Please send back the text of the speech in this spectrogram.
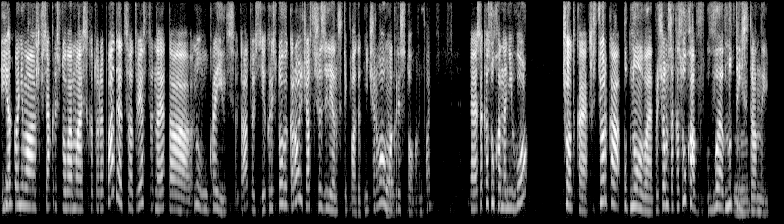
и я понимаю, что вся крестовая мазь, которая падает, соответственно, это, ну, украинцы, да, то есть и крестовый король часто еще Зеленский падает, не червовым, Да. а крестовым? Э, Заказуха на него, четкая, шестерка бубновая, причем заказуха в, в- внутри Мгм. страны.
